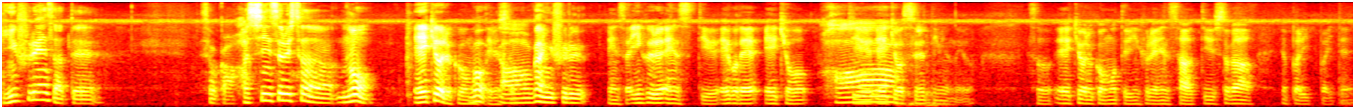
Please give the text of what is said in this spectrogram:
インフルエンサーってそうか発信する人の影響力を持をってる人。がインフル。エンサーインフルエンスっていう英語で影響。っていうは影響するって意味なんだけど。そう影響力を持ってるインフルエンサーっていう人がやっぱりいっぱいいて。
